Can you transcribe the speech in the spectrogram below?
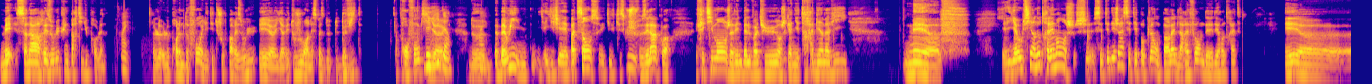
Mais ça n'a résolu qu'une partie du problème. Ouais. Le, le problème de fond, il était toujours pas résolu et euh, il y avait toujours un espèce de, de- de vide profond De qui, euh, vide? de, Ouais. ben oui, j'avais pas de sens. Qu'est-ce que je Mm. faisais là, quoi? Effectivement, j'avais une belle voiture, je gagnais très bien ma vie, mais euh, et il y a aussi un autre élément. C'était déjà à cette époque-là, on parlait de la réforme des, retraites. Et euh,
